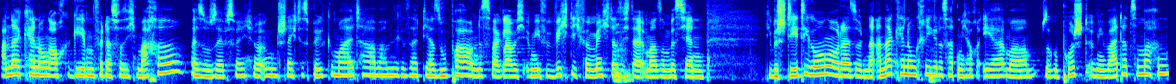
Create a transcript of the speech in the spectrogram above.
Anerkennung auch gegeben für das, was ich mache. Also selbst wenn ich nur irgendein schlechtes Bild gemalt habe, haben sie gesagt, ja super. Und das war, glaube ich, irgendwie wichtig für mich, dass mhm. ich da immer so ein bisschen die Bestätigung oder so eine Anerkennung kriege, das hat mich auch eher immer so gepusht, irgendwie weiterzumachen.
